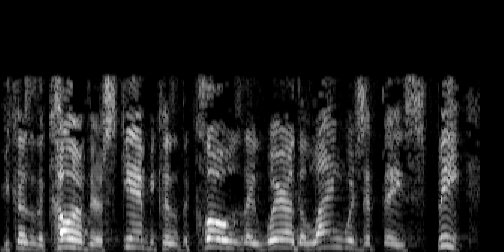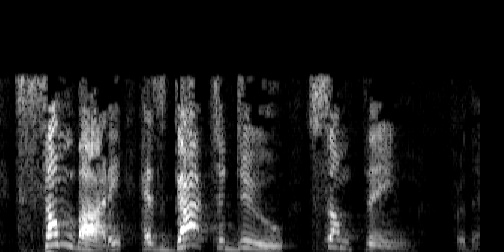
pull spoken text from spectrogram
because of the color of their skin, because of the clothes they wear, the language that they speak. Somebody has got to do something for them.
